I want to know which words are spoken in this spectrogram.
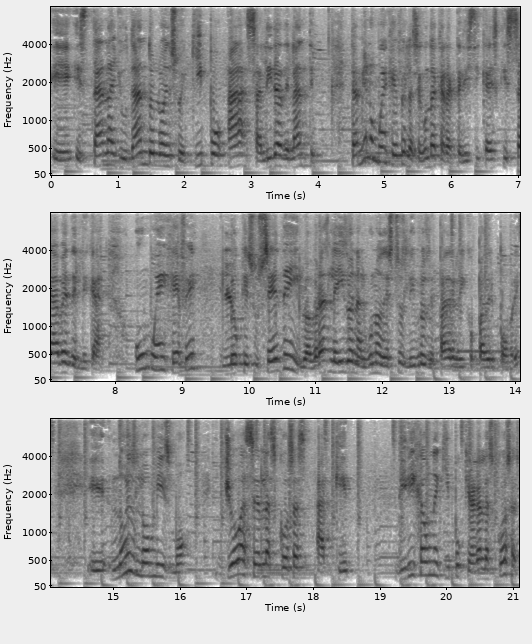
eh, están ayudándolo en su equipo a salir adelante. También un buen jefe, la segunda característica es que sabe delegar. Un buen jefe, lo que sucede, y lo habrás leído en alguno de estos libros de Padre Rico, Padre Pobre, eh, no es lo mismo yo hacer las cosas a que dirija un equipo que haga las cosas.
